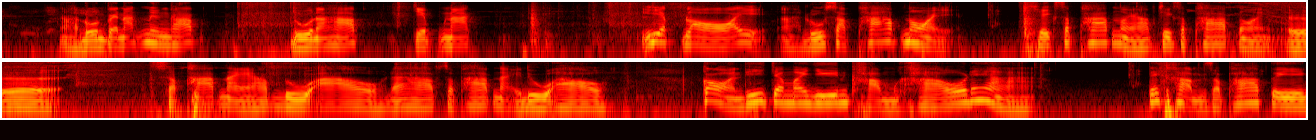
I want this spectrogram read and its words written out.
ๆอ่าโดนไปนัดหนึ่งครับ ดูนะครับ เจ็บนัก เรียบร้อยอะดูสภาพหน่อย เช็คสภาพหน่อยครับ เช็คสภาพหน่อย เออ สภาพไหนครับดูเอานะครับ สภาพไหนดูเอา ก่อนที่จะมายืนขำเขาเนี่ยได้ขำสภาพตัวเอง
